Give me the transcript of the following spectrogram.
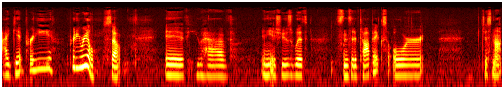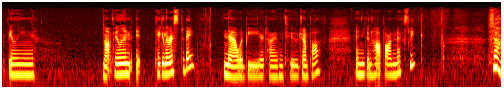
I get pretty pretty real. So, if you have any issues with sensitive topics or just not feeling not feeling it, taking the risk today, now would be your time to jump off and you can hop on next week. So,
